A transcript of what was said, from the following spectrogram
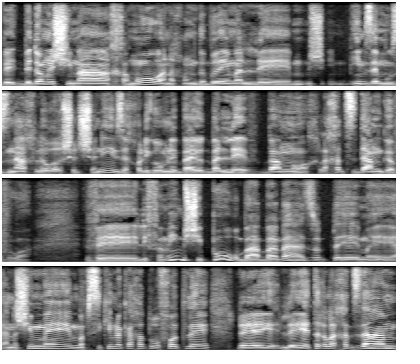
בדום נשימה חמור אנחנו מדברים על, אם זה מוזנח לאורך של שנים, זה יכול לגרום לבעיות בלב, במוח, לחץ דם גבוה. ולפעמים שיפור בבעיה הזאת, אנשים מפסיקים לקחת תרופות ל, ל, ליתר לחץ דם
